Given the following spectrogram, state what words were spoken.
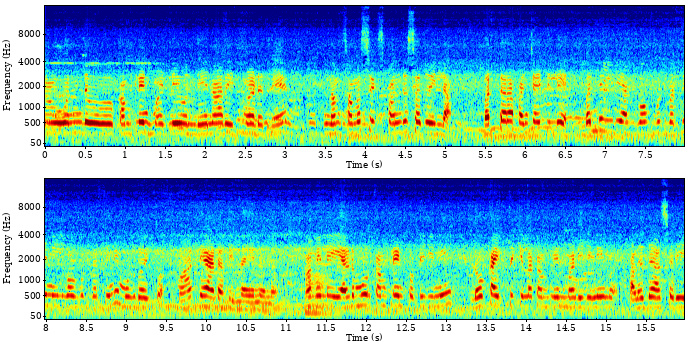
ನಾವು ಒಂದು ಕಂಪ್ಲೇಂಟ್ ಮಾಡ್ಲಿ ಒಂದ್ ಏನಾರು ಇದು ಮಾಡಿದ್ರೆ ನಮ್ ಸಮಸ್ಯೆಗೆ ಸ್ಪಂದಿಸೋದು ಇಲ್ಲ. ಬರ್ತಾರ ಪಂಚಾಯತಿಲಿ ಬಂದೆ ಇಲ್ಲಿ ಅಲ್ಲಿಗೆ ಹೋಗ್ಬಿಟ್ಟು ಬರ್ತೀನಿ ಇಲ್ಲಿಗೆ ಹೋಗ್ಬಿಟ್ಟು ಬರ್ತೀನಿ ಮುಗಿದೋಯ್ತು. ಮಾತೇ ಆಡೋದಿಲ್ಲ ಏನೂ ಆಮೇಲೆ ಎರಡು ಮೂರು ಕಂಪ್ಲೇಂಟ್ ಕೊಟ್ಟಿದ್ದೀನಿ. ಲೋಕಾಯುಕ್ತಕ್ಕೆಲ್ಲ ಕಂಪ್ಲೇಂಟ್ ಮಾಡಿದ್ದೀನಿ. ಕಳೆದ ಸರಿ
